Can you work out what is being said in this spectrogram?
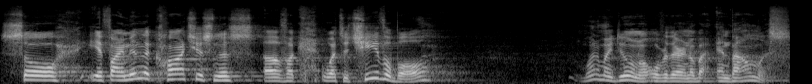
So if I'm in the consciousness of a, what's achievable, what am I doing over there in, in boundless?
